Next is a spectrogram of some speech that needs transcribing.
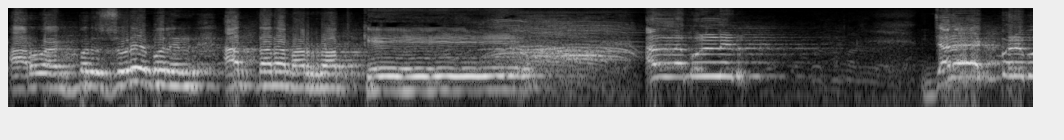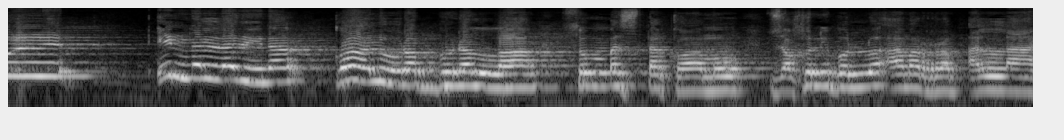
আরও একবার জোরে বলেন, আপনার আমার রবকে। আল্লাহ বললেন, যারা একবারে বললেন যখনই বলল, আমার রব আল্লাহ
